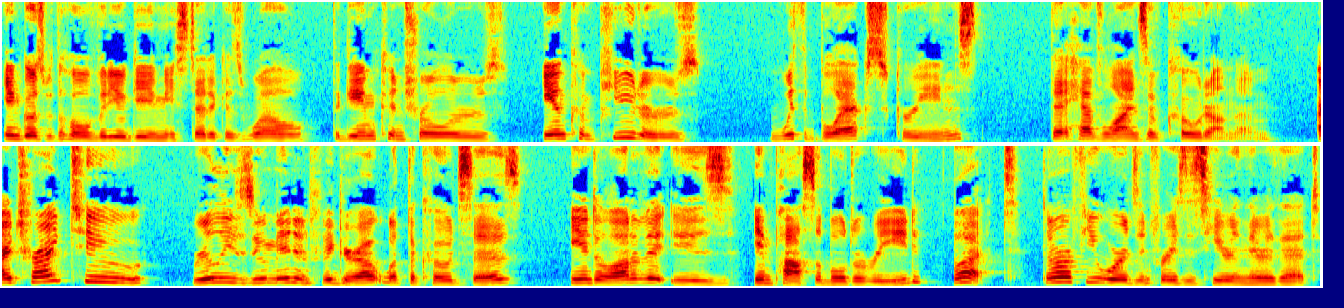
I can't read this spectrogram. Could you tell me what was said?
and goes with the whole video game aesthetic as well. The game controllers and computers with black screens that have lines of code on them. I tried to really zoom in and figure out what the code says, and a lot of it is impossible to read, but there are a few words and phrases here and there that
